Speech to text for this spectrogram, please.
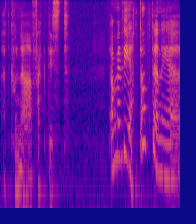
att kunna faktiskt ja, men veta att, den är,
